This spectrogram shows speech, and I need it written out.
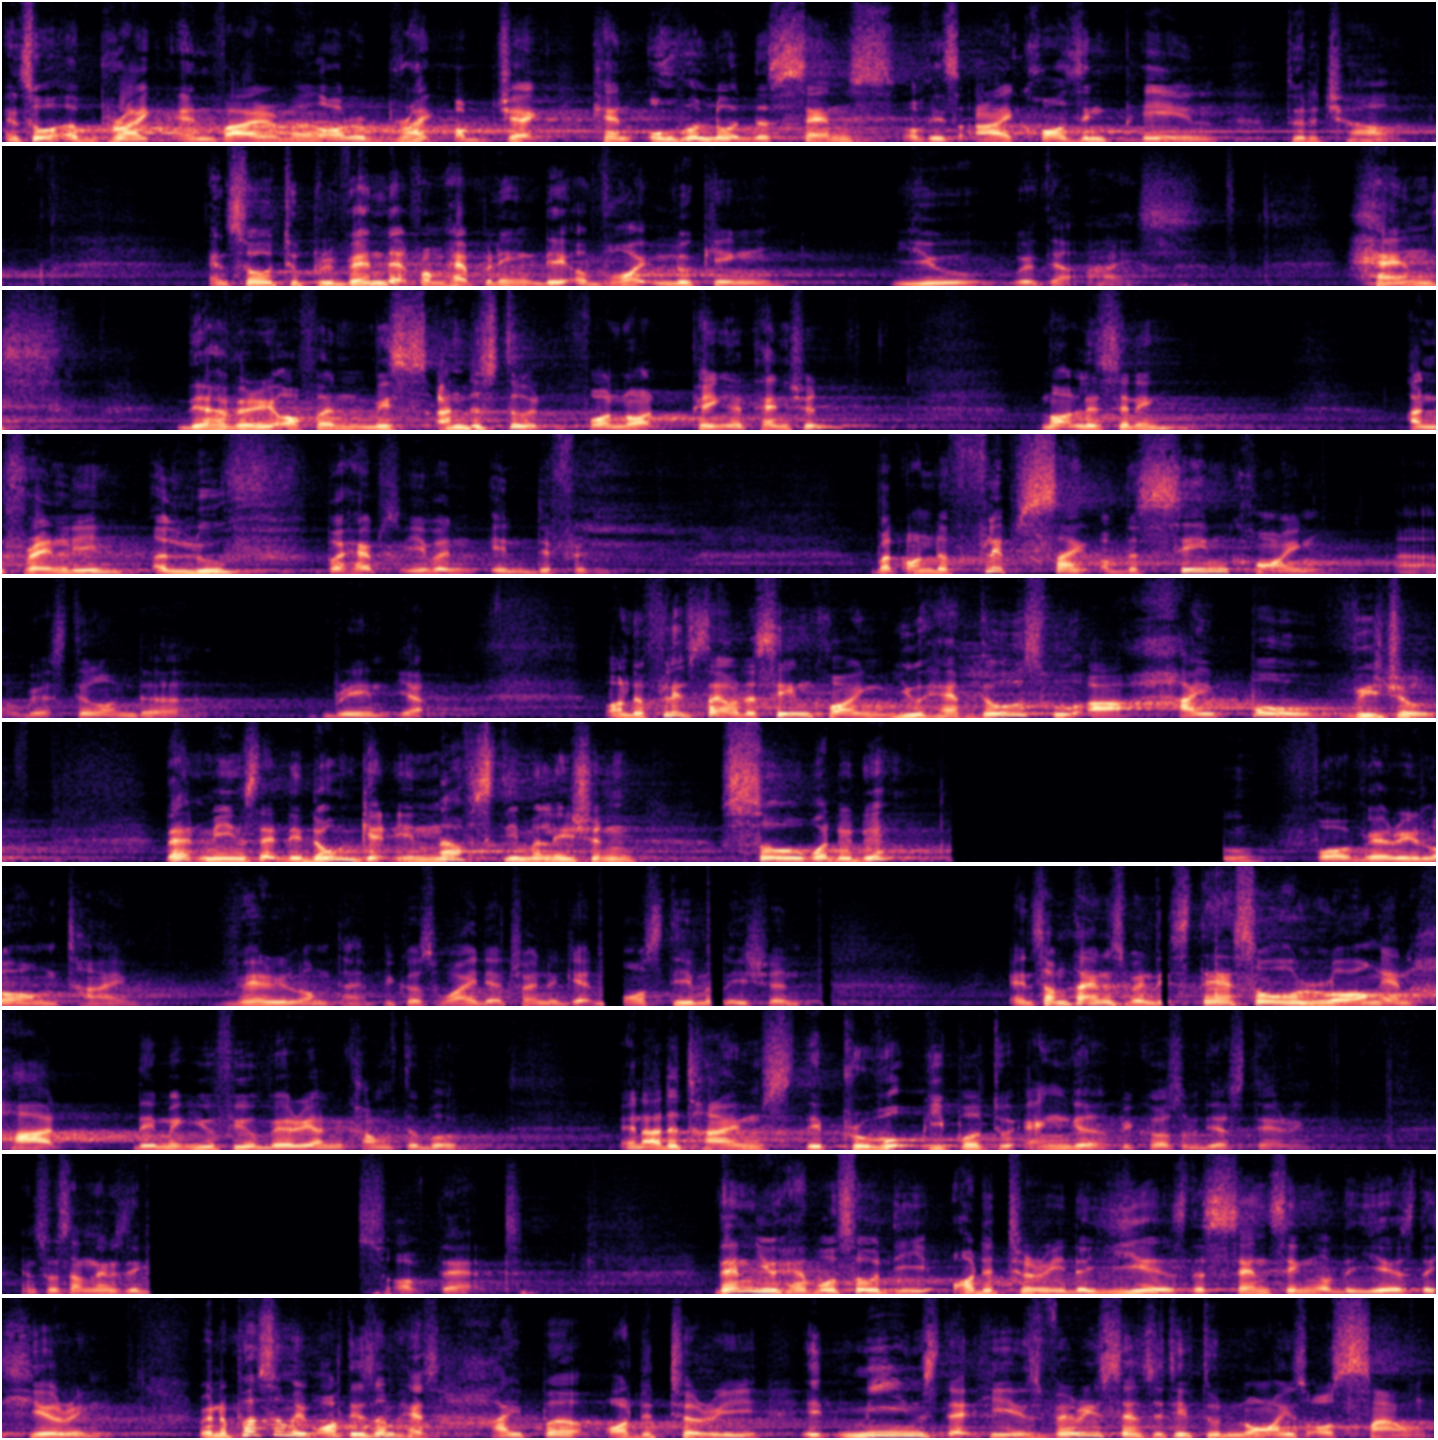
And so, a bright environment or a bright object can overload the sense of his eye, causing pain to the child. And so, to prevent that from happening, they avoid looking you with their eyes. Hence, they are very often misunderstood for not paying attention, not listening, unfriendly, aloof, perhaps even indifferent. But on the flip side of the same coin, uh, we are still on the brain, yeah. On the flip side of the same coin, you have those who are hypovisual. That means that they don't get enough stimulation, so what do they do? For a very long time. Very long time. Because why? They're trying to get more stimulation. And sometimes when they stare so long and hard, they make you feel very uncomfortable. And other times, they provoke people to anger because of their staring. And so sometimes they get of that. Then you have also the auditory, the ears, the sensing of the ears, the hearing. When a person with autism has hyper auditory, it means that he is very sensitive to noise or sound.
